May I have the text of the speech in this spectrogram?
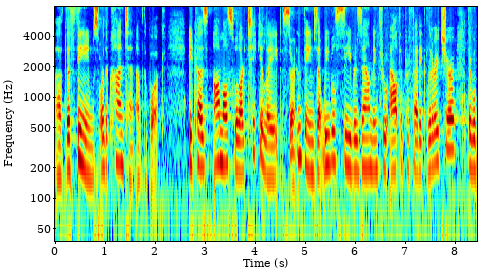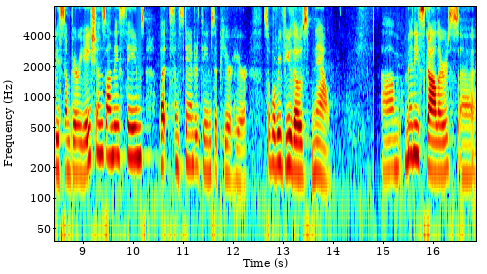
uh, the themes or the content of the book. Because Amos will articulate certain themes that we will see resounding throughout the prophetic literature. There will be some variations on these themes, but some standard themes appear here. So we'll review those now. Um, many scholars, uh,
